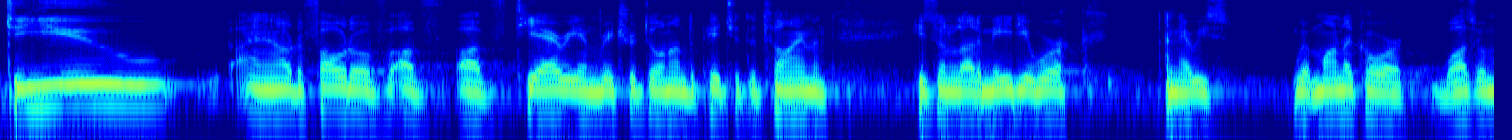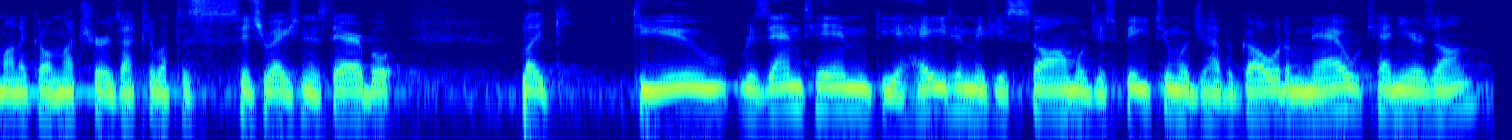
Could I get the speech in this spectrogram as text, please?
Do you, I know the photo of, of, of Thierry and Richard Dunne on the pitch at the time, and he's done a lot of media work, and now he's with Monaco or was with Monaco. I'm not sure exactly what the situation is there, but like, do you resent him? Do you hate him? If you saw him, would you speak to him? Would you have a go at him now, 10 years on?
